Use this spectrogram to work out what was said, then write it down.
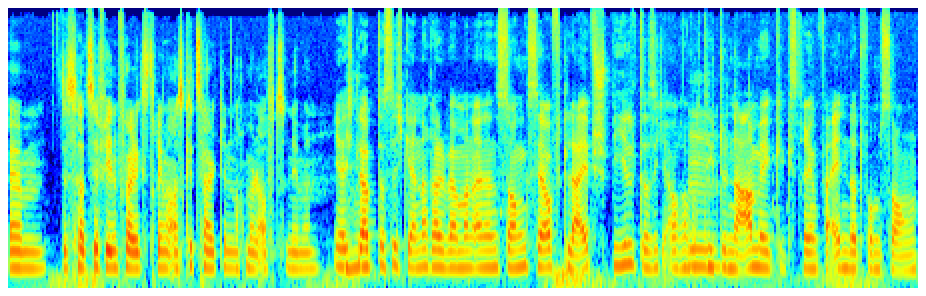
ähm, das hat sich auf jeden Fall extrem ausgezahlt, den nochmal aufzunehmen. Ja, ich mhm. glaube, dass sich generell, wenn man einen Song sehr oft live spielt, dass sich auch einfach mhm. die Dynamik extrem verändert vom Song.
